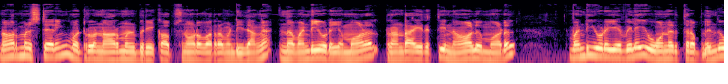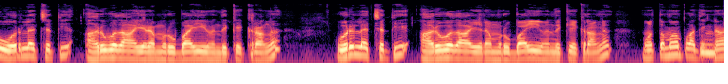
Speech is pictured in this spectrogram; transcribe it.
நார்மல் ஸ்டேரிங் மற்றும் நார்மல் பிரேக் ஆப்ஷனோட வர வண்டி தாங்க. இந்த வண்டியுடைய மாடல் ரெண்டாயிரத்தி நாலு மாடல் வண்டியுடைய விலை ஓனர் தரப்புலேருந்து ஒரு லட்சத்தி அறுபதாயிரம் ரூபாய் வந்து கேட்குறாங்க. ஒரு லட்சத்தி அறுபதாயிரம் ரூபாய் வந்து கேட்குறாங்க. மொத்தமாக பார்த்தீங்கன்னா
